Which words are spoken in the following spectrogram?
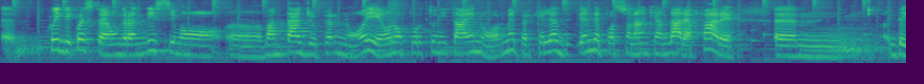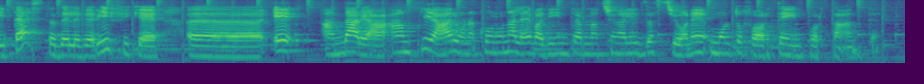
Ehm, quindi questo è un grandissimo eh, vantaggio per noi e un'opportunità enorme perché le aziende possono anche andare a fare ehm, dei test, delle verifiche eh, e andare a ampliare una, con una leva di internazionalizzazione molto forte e importante.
